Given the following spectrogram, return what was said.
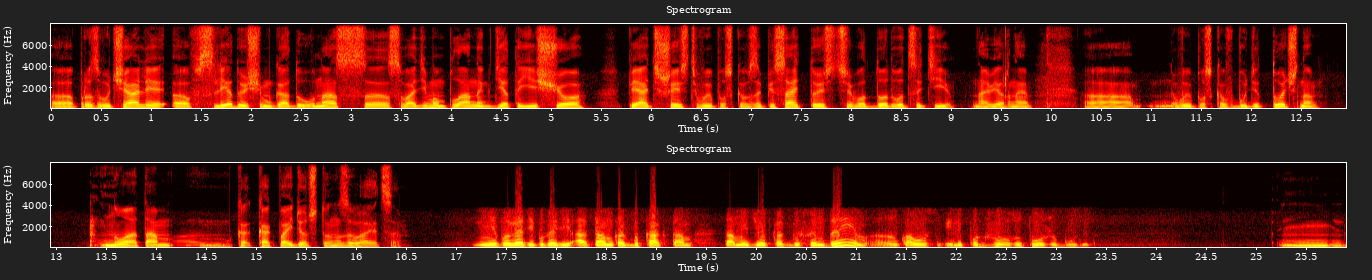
э, прозвучали. Э, В следующем году у нас э, с Вадимом планы где-то еще 5-6 выпусков записать, то есть вот до 20, наверное, выпусков будет точно. Ну, а там как, как пойдет, что называется. Не, погоди, погоди, а там как бы как, там, там идет как бы с НДМ руководство или по Джозу тоже будет? Не,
